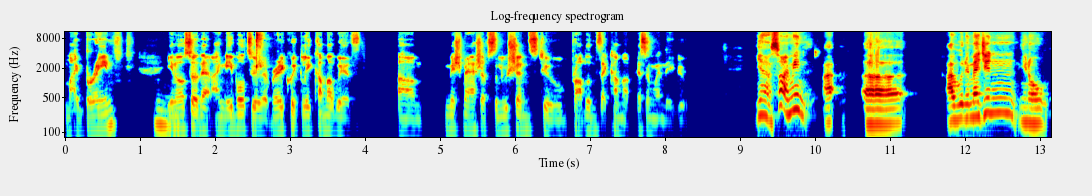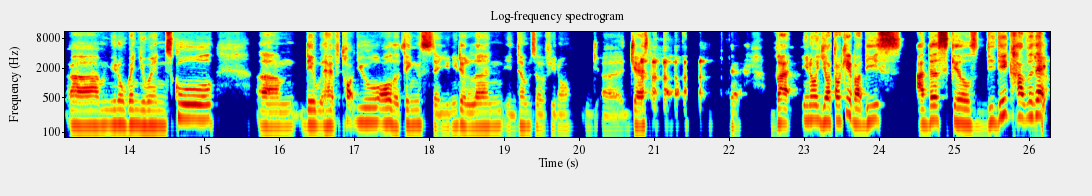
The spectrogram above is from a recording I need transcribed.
my brain, mm-hmm. you know, so that I'm able to very quickly come up with um, mishmash of solutions to problems that come up as and when they do. Yeah. So I mean, uh, uh I would imagine, you know, um, you know, when you were in school, um, they would have taught you all the things that you need to learn in terms of, you know, uh, jazz. but you know, you're talking about these other skills. Did they cover that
